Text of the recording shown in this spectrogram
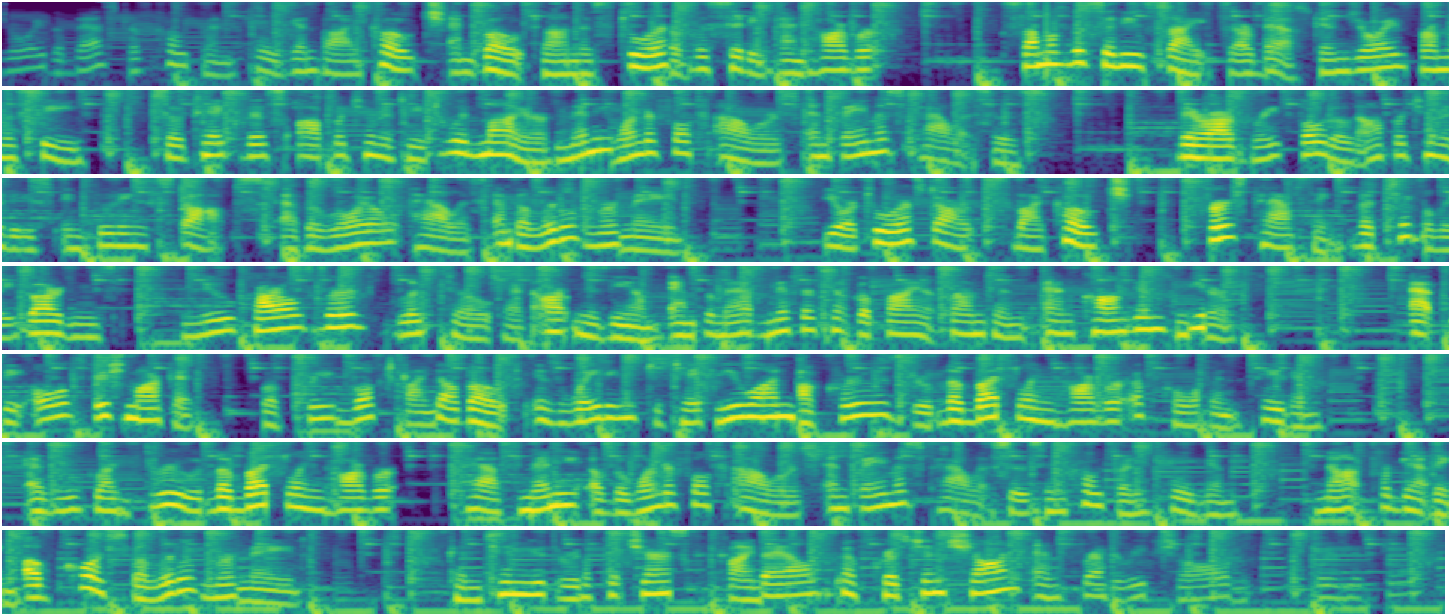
Enjoy the best of Copenhagen by coach and boat on this tour of the city and harbor. Some of the city's sights are best enjoyed from the sea, so take this opportunity to admire many wonderful towers and famous palaces. There are great photo opportunities including stops at the Royal Palace and the Little Mermaid. Your tour starts by coach, first passing the Tivoli Gardens, New Carlsberg Glyptotek Art Museum and the magnificent Gefion Fountain and Kongens Theatre. At the Old Fish Market, a pre-booked final boat is waiting to take you on a cruise through the bustling harbor of Copenhagen. As you glide through the bustling harbor, past many of the wonderful towers and famous palaces in Copenhagen, not forgetting of course the Little Mermaid. Continue through the picturesque canals of Christianshavn and Frederikshavn, where Mr.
